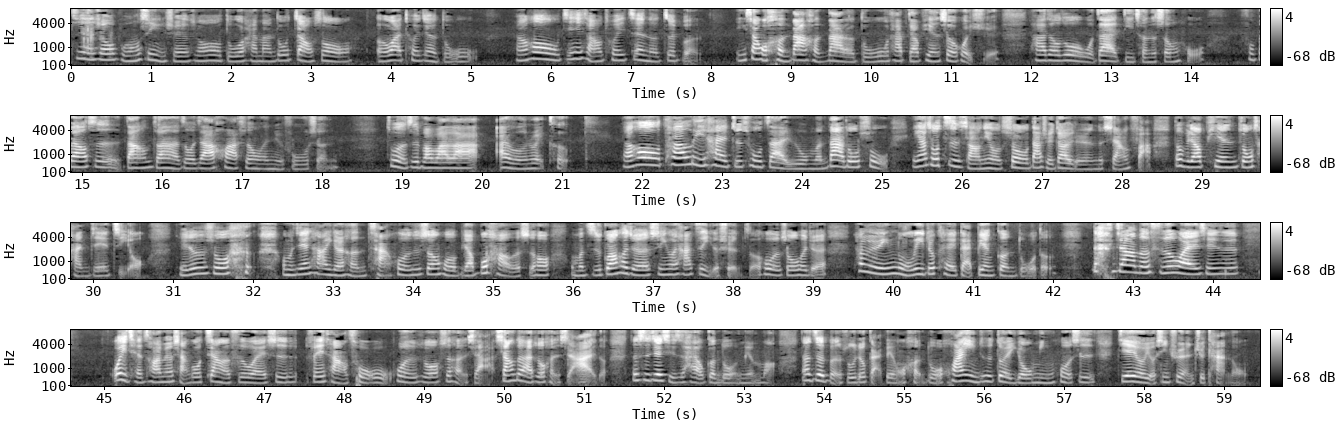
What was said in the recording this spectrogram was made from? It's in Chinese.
之前修普通心理学的时候，读了还蛮多教授额外推荐的读物。然后今天想要推荐的这本影响我很大很大的读物，它比较偏社会学，它叫做《我在底层的生活》，副标是“当专栏作家化身为女服务生”，作者是芭芭拉·艾伦瑞克。然后它厉害之处在于，我们大多数应该说，至少你有受大学教育的人的想法，都比较偏中产阶级哦。也就是说，我们今天看到一个人很惨，或者是生活比较不好的时候，我们直观会觉得是因为他自己的选择，或者说会觉得他明明努力就可以改变更多的。但这样的思维其实。我以前从来没有想过这样的思维是非常错误，或者说是很狭，相对来说很狭隘的。这世界其实还有更多的面貌。那这本书就改变我很多，欢迎就是对游民或者是街游有兴趣的人去看哦。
